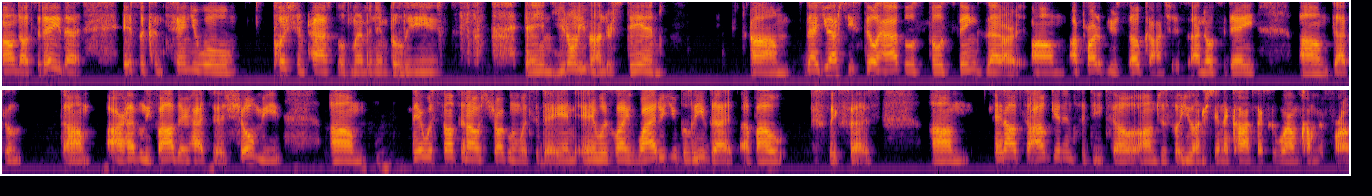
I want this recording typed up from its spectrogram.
found out today that it's a continual pushing past those limiting beliefs, and you don't even understand um, that you actually still have those those things that are um, a part of your subconscious. I know today um, that the, um, our heavenly Father had to show me um, there was something I was struggling with today, and, and, it was like, why do you believe that about success? And I'll, t- I'll get into detail um, just so you understand the context of where I'm coming from.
